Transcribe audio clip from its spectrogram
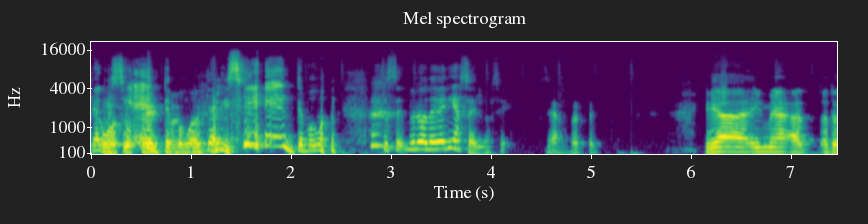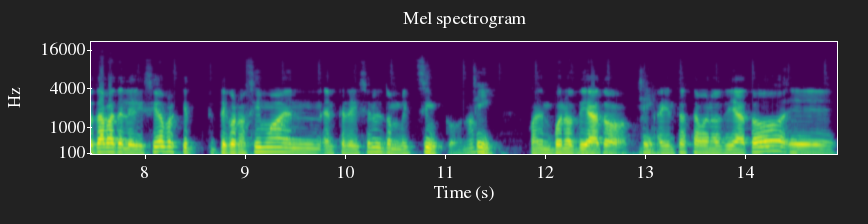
Como aliciente, po, aliciente, po, weón. Entonces, pero debería hacerlo, sí. Ya, perfecto. Quería irme a, a tu etapa televisiva porque te conocimos en, en televisión en el 2005, ¿no? Sí, En Buenos Días a Todos. Sí. Ahí entraste a Buenos Días a Todos, eh,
